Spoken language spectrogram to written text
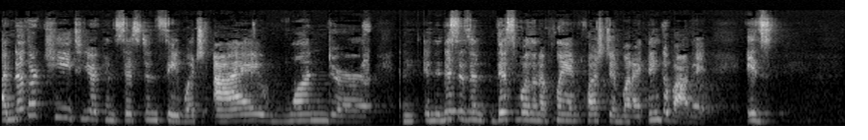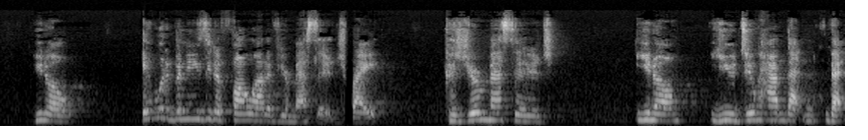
another key to your consistency, which I wonder, and, and this isn't this wasn't a planned question, but I think about it, is you know, it would have been easy to fall out of your message, right? Because your message, you know, you do have that that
